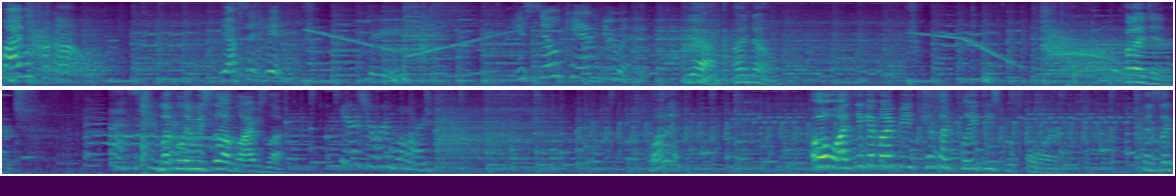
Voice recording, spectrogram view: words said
five will come out. You have to hit three. You still can do it. Yeah, I know. But I didn't. Luckily, we still have lives left. Here's your reward. What? Oh, I think it might be because I played these before. Because the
